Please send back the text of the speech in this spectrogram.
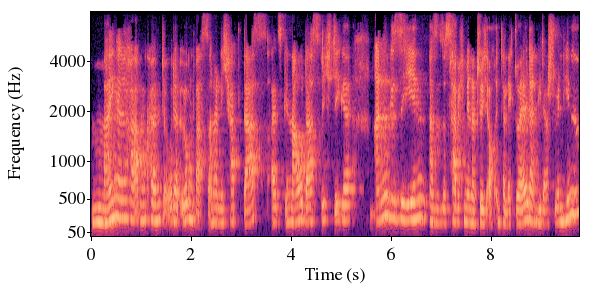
Mängel haben könnte oder irgendwas, sondern ich habe das als genau das Richtige angesehen. Also das habe ich mir natürlich auch intellektuell dann wieder schön hin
